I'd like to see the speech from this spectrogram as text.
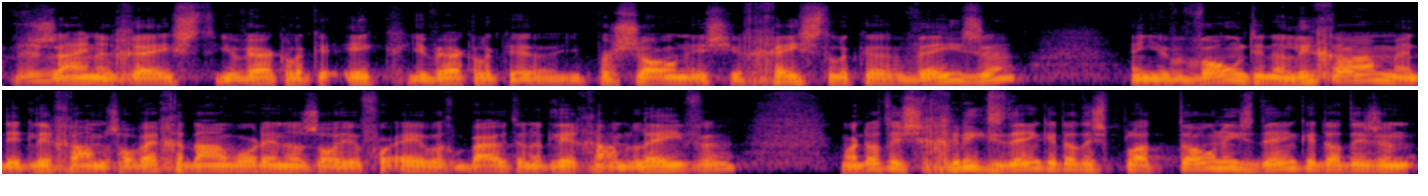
we zijn een geest, je werkelijke ik, je werkelijke je persoon is je geestelijke wezen. En je woont in een lichaam en dit lichaam zal weggedaan worden en dan zal je voor eeuwig buiten het lichaam leven. Maar dat is Grieks denken, dat is platonisch denken, dat is een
